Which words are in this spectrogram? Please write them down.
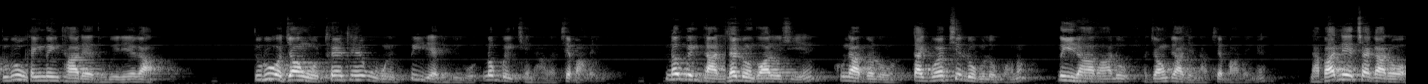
သူတို့ထိမ့်သိမ်းထားတဲ့သူတွေက သူတို့အကြောင်းကိုထဲထဲဝင်ဝင်သိတဲ့သူတွေကိုနှုတ်ပိတ်ချင်တာပဲဖြစ်ပါလိမ့်မယ်။နှုတ်ပိတ်တာလက်လွန်သွားလို့ရှိရင်ခုနပြောလို့တိုက်ပွဲဖြစ်လို့မလို့ပေါ့နော်။သေတာပါလို့အကြောင်းပြချင်တာဖြစ်ပါလိမ့်မယ်။နံပါတ်2အချက်ကတော့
